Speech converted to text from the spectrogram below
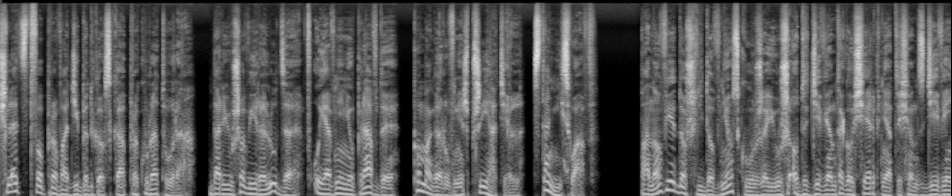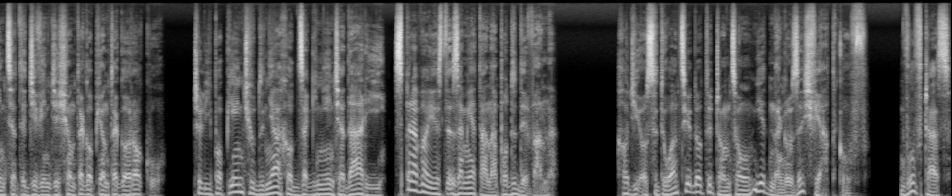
śledztwo prowadzi bydgoska prokuratura. Dariuszowi Reludze w ujawnieniu prawdy pomaga również przyjaciel Stanisław. Panowie doszli do wniosku, że już od 9 sierpnia 1995 roku, czyli po pięciu dniach od zaginięcia Darii, sprawa jest zamiatana pod dywan. Chodzi o sytuację dotyczącą jednego ze świadków. Wówczas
